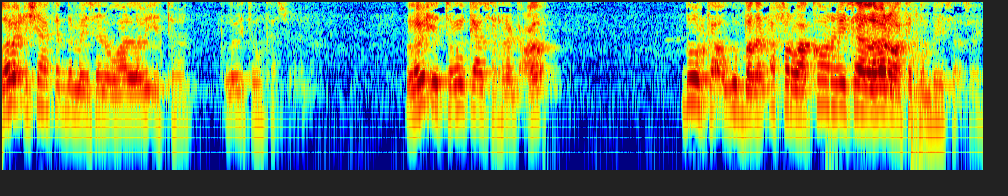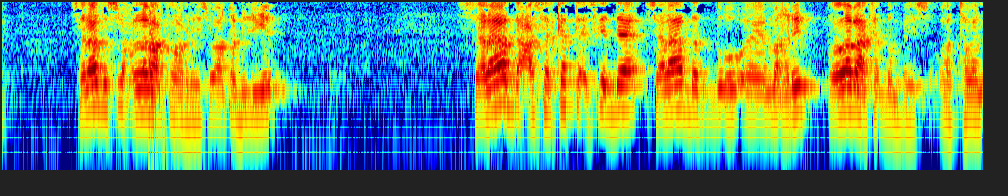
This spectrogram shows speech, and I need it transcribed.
Laba cishaha ka dambeysana waa laba iyo toban. Laba iyo tobankaas laba iyo tobankaas ragco duhurka ugu badan afar waa ka horeysaa labana waa ka dambeysa salaada subax labaa ka horeysa waa qabliye. Salaada casar iska daa salaada maqrib labaa ka dambeyso waa toban.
